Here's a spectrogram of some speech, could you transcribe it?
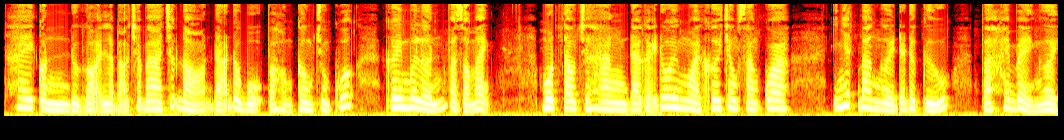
hay còn được gọi là bão Cha Ba trước đó đã đổ bộ vào Hồng Kông Trung Quốc gây mưa lớn và gió mạnh. Một tàu chở hàng đã gãy đôi ngoài khơi trong sáng qua, ít nhất 3 người đã được cứu và 27 người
